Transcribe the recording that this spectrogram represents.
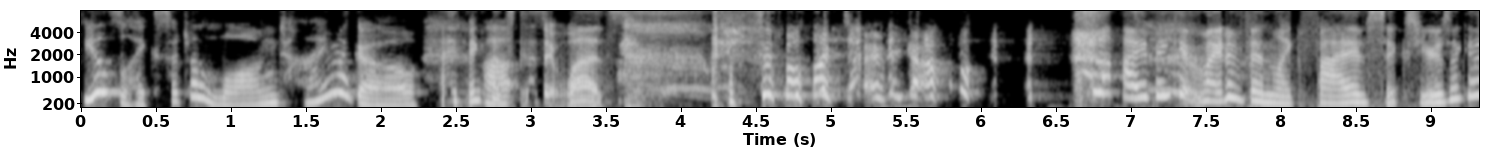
feels like such a long time ago. I think that's because uh, it was. a long time ago. I think it might have been like five, six years ago.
